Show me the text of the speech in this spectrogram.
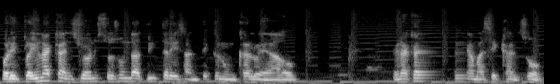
Por ejemplo, hay una canción, esto es un dato interesante que nunca lo he dado, hay una canción que se Se Cansó,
